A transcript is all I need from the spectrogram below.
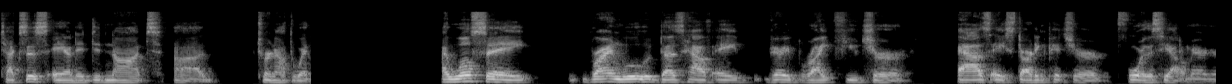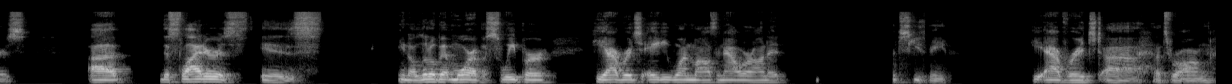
Texas, and it did not uh, turn out the way. I will say Bryan Woo does have a very bright future as a starting pitcher for the Seattle Mariners. Uh, the slider is is you know a little bit more of a sweeper. He averaged 81 miles an hour on it. Excuse me. He averaged uh that's wrong.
